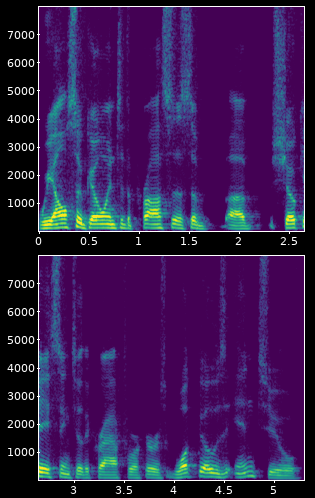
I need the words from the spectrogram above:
We also go into the process of, of showcasing to the craft workers what goes into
